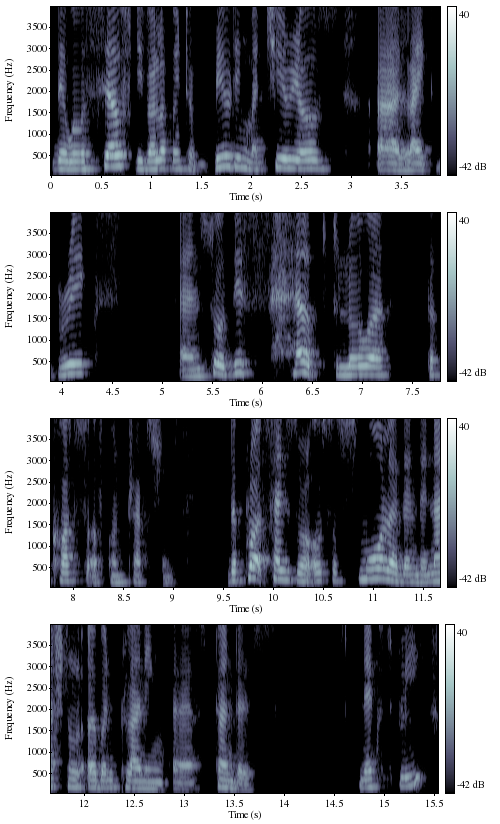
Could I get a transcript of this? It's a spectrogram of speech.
There was self-development of building materials uh, like bricks, and so this helped to lower the costs of constructions. The plot sizes were also smaller than the national urban planning uh, standards. Next, please.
